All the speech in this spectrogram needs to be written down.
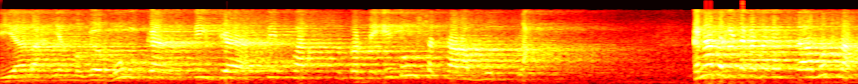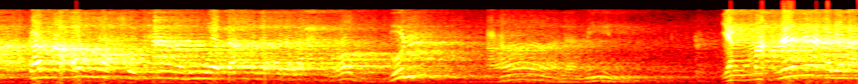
dialah yang menggabungkan tiga sifat seperti itu secara mutlak. Kenapa kita katakan secara mutlak? Karena Allah Subhanahu wa taala adalah Rabbul alamin. Yang maknanya adalah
